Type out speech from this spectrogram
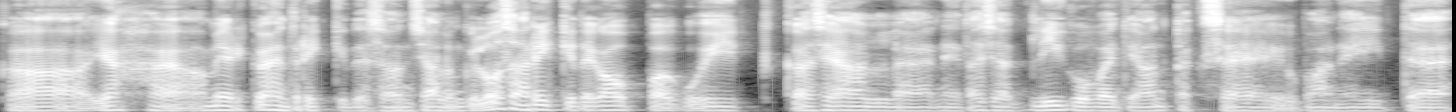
ka jah, Ameerika Ühendriikides on, seal on küll osariikide kaupa, kuid ka seal need asjad liiguvad ja antakse juba neid äh,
